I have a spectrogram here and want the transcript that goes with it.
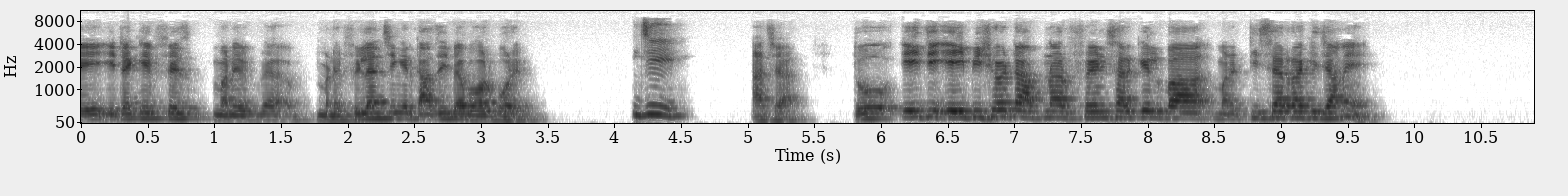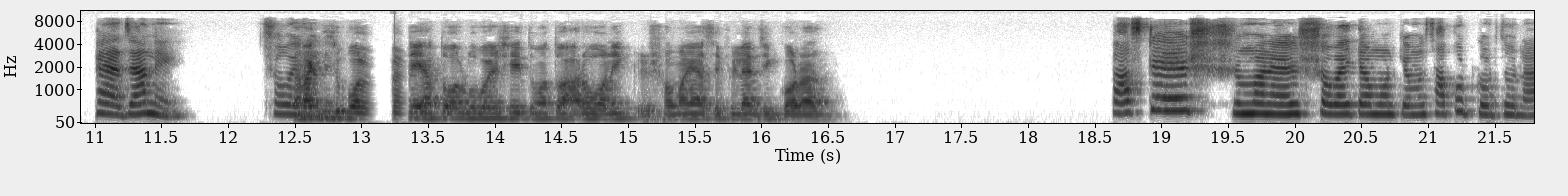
এই এটাকে ফেস মানে মানে ফ্রিল্যান্সিং এর কাজেই ব্যবহার করেন। জি। আচ্ছা তো এই যে এই বিষয়টা আপনার ফ্রেন্ড সার্কেল বা মানে টিচাররা কি জানে? হ্যাঁ জানে। সবাই তারা জানে। কিছু বলে যে এত অল্প বয়সে তোমার তো আরও অনেক সময় আছে ফ্রিল্যান্সিং করার। ফার্স্টে মানে সবাই তেমন কেমন সাপোর্ট করতো না।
